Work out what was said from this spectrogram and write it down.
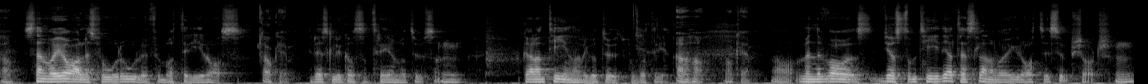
Ja. Sen var jag alldeles för orolig för batteriras. Okej. Det skulle kosta 300 000. Mm. Garantin hade gått ut på batteriet. Aha, okej. Ja, men det var, just de tidiga Teslarna var ju gratis supercharge. Mm.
